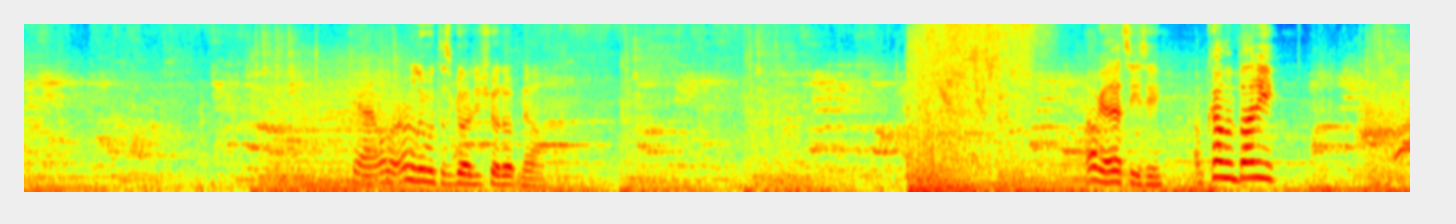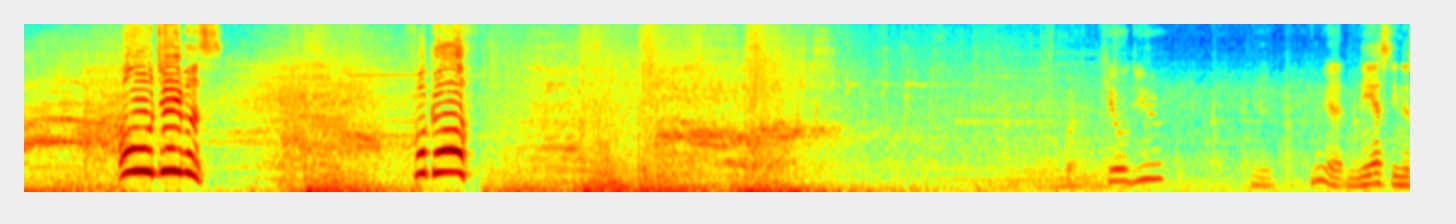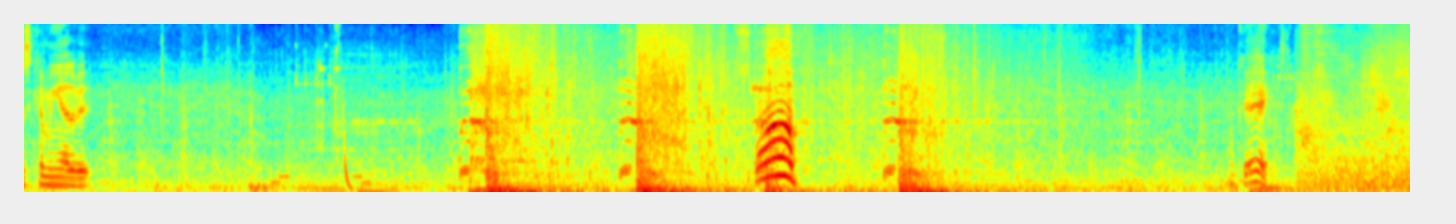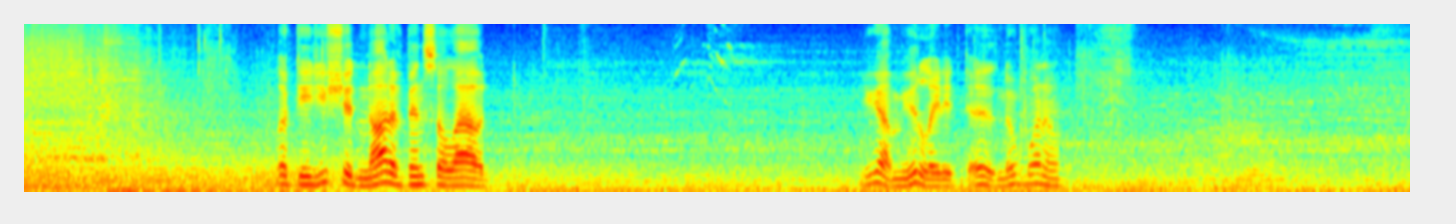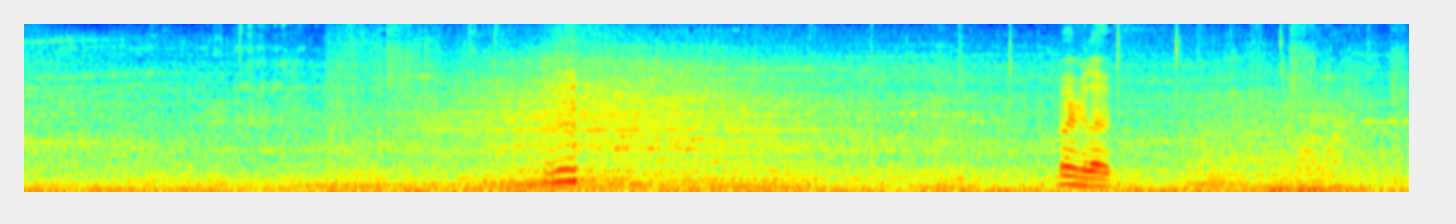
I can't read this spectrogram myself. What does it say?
Okay, I I really want this guy to shut up now. Okay, that's easy. I'm coming, buddy. Oh, Jeebus! Fuck off! Killed you. Look at that nastiness coming out of it. Stop! Okay. Look, dude, you should not have been so loud. You got mutilated. That is no bueno. Do reload?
